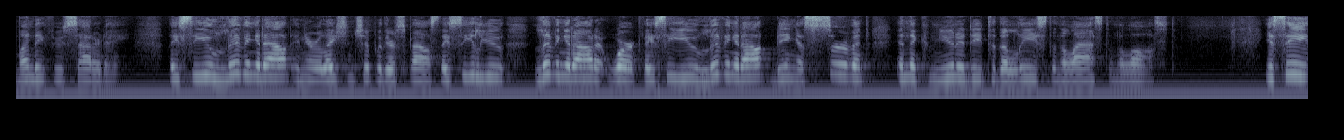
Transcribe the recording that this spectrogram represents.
Monday through Saturday they see you living it out in your relationship with your spouse. They see you living it out at work. They see you living it out being a servant in the community to the least and the last and the lost. You see,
